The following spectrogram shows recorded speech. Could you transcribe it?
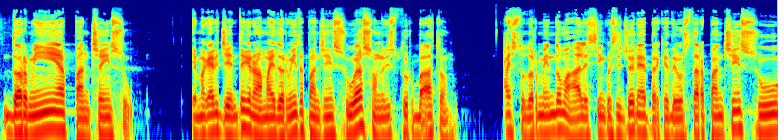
dormi a pancia in su. E magari gente che non ha mai dormito a pancia in su e ha sonno disturbato. E sto dormendo male, sì, in questi giorni è perché devo stare a pancia in su.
